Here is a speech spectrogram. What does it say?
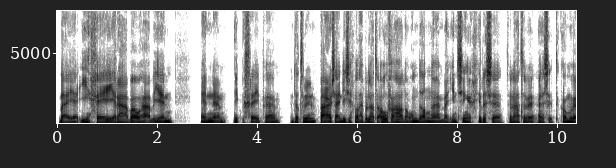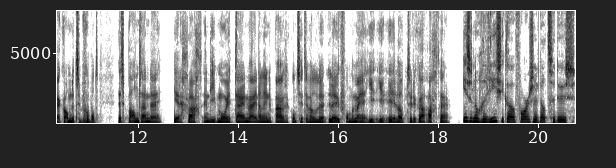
bij ING, Rabo, ABN. En ik begreep dat er een paar zijn die zich wel hebben laten overhalen om dan bij Insinger Gillissen te, laten te komen werken. Omdat ze bijvoorbeeld het pand aan de Herengracht en die mooie tuin waar je dan in de pauze kon zitten wel le leuk vonden. Maar je, je, je loopt natuurlijk wel achter. Is het nog een risico voor ze dat ze dus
